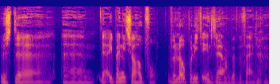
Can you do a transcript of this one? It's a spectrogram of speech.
Dus de, eh, ja, ik ben niet zo hoopvol. We lopen niet in zeg Ja. maar, met beveiligen.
